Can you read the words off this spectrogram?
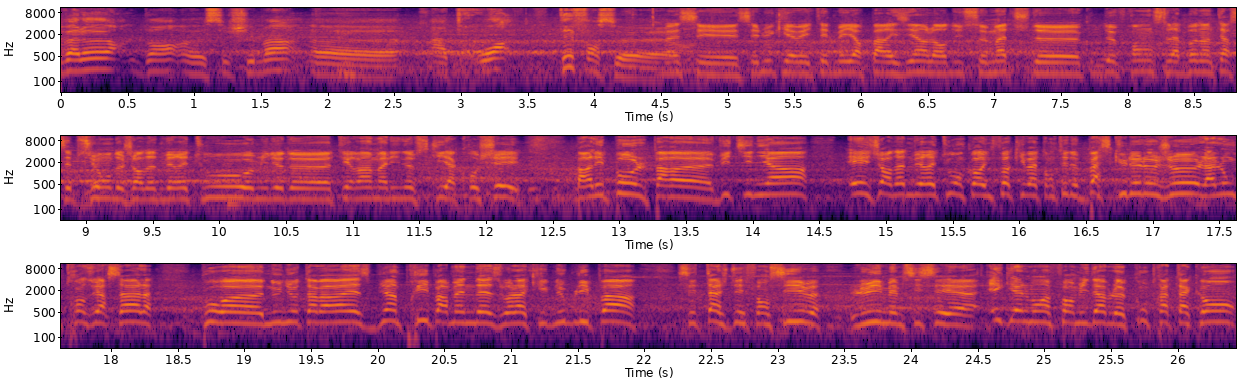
valeur dans ce schéma à trois défenseur. c'est lui qui avait été le meilleur parisien lors de ce match de Coupe de France. La bonne interception de Jordan Verretou au milieu de terrain. Malinowski accroché par l'épaule par euh, Vitinha. Et Jordan Verretou, encore une fois, qui va tenter de basculer le jeu. La longue transversale pour euh, Nuno Tavares, bien pris par Mendes. Voilà, qui n'oublie pas ses tâches défensives. Lui, même si c'est euh, également un formidable contre-attaquant,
